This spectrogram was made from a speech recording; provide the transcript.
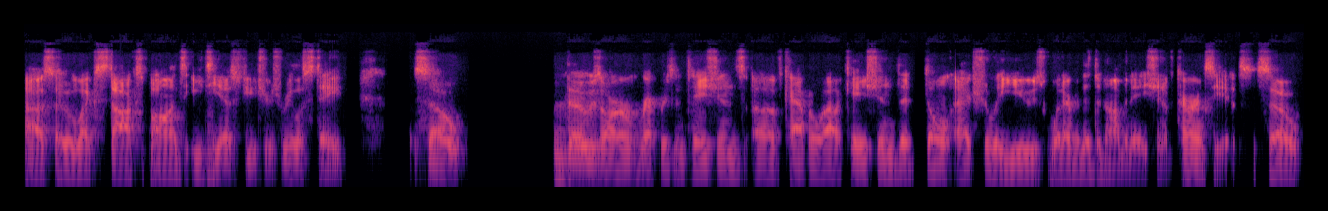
Uh, so, like stocks, bonds, ETFs, futures, real estate. So, those are representations of capital allocation that don't actually use whatever the denomination of currency is. So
